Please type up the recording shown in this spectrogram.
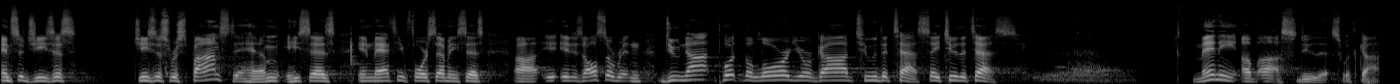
And so Jesus, Jesus responds to him. He says in Matthew 4 7, he says, uh, it, it is also written, Do not put the Lord your God to the test. Say, to the test. Many of us do this with God.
